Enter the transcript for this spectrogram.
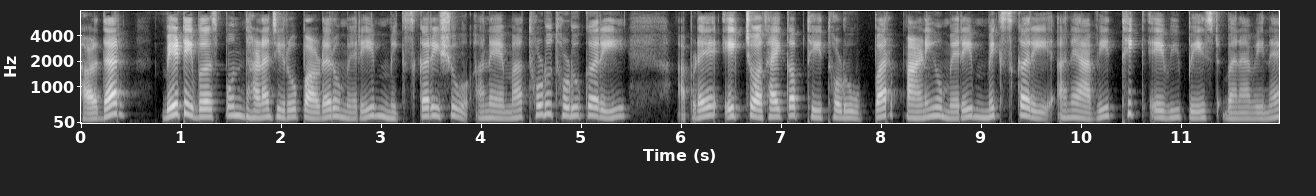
હળદર, બે ટેબલ સ્પૂન ધાણા જીરું પાવડર ઉમેરી મિક્સ કરીશું અને એમાં થોડું થોડું કરી આપણે એક ચોથાઈ કપથી થોડું ઉપર પાણી ઉમેરી મિક્સ કરી અને આવી થીક એવી પેસ્ટ બનાવીને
